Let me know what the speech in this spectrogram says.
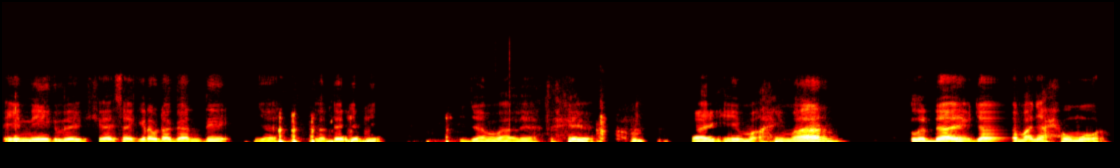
Ini keledai. Saya, saya kira udah ganti ya keledai jadi Jamal ya. Baik hima- himar keledai jamaknya humur.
